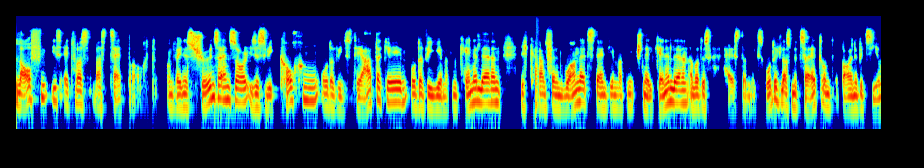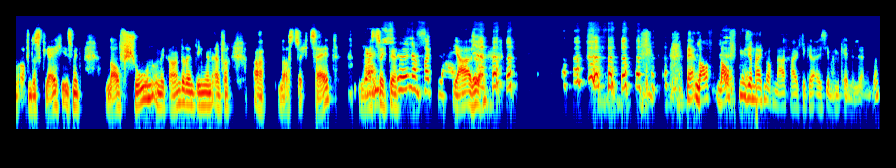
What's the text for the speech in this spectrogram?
Laufen ist etwas, was Zeit braucht. Und wenn es schön sein soll, ist es wie Kochen oder wie ins Theater gehen oder wie jemanden kennenlernen. Ich kann für einen One-Night-Stand jemanden schnell kennenlernen, aber das heißt dann nichts. Oder ich lasse mir Zeit und baue eine Beziehung auf. Und das Gleiche ist mit Laufschuhen und mit anderen Dingen einfach, ah, lasst euch Zeit. Lasst Ein euch schöner Vergleich. Ja, also Lauf, Laufen ist ja manchmal auch nachhaltiger als jemanden kennenlernen. Ne?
